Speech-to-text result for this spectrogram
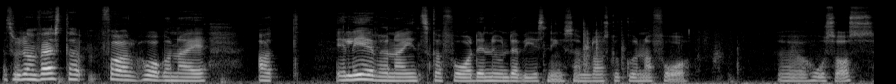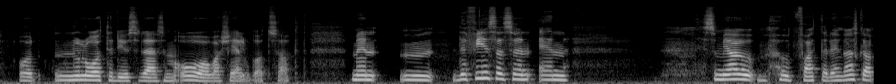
Jag tror de värsta farhågorna är att eleverna inte ska få den undervisning som de skulle kunna få uh, hos oss. Och nu låter det ju sådär som åh vad självgott sagt. Men mm, det finns alltså en, en som jag uppfattar det, en ganska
